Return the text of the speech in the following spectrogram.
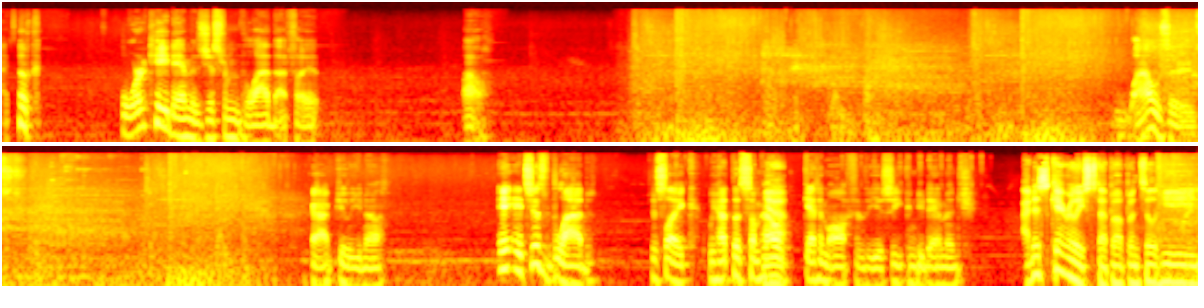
I took 4k damage just from Vlad that fight. Wow. Wowzers. Okay, I peel you now. It, it's just Vlad. Just like, we have to somehow Yeah. get him off of you so you can do damage. I just can't really step up until he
